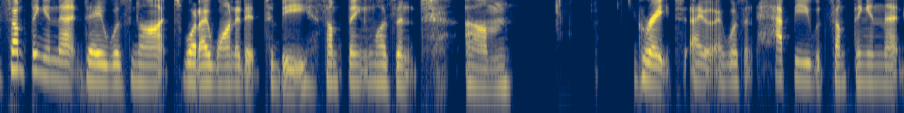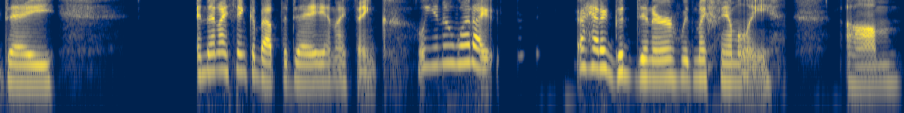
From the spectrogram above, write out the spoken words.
something in that day was not what I wanted it to be. Something wasn't um, great. I, I wasn't happy with something in that day. And then I think about the day and I think, well, you know what? I I had a good dinner with my family. Um,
